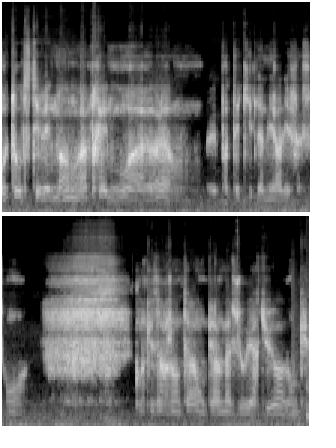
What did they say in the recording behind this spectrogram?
autour de cet événement. Après, nous, voilà, on n'avait pas taqué de la meilleure des façons. Contre les Argentins, on perd le match d'ouverture, donc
